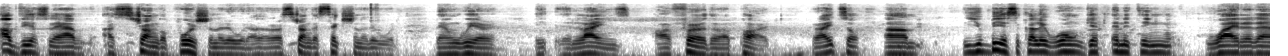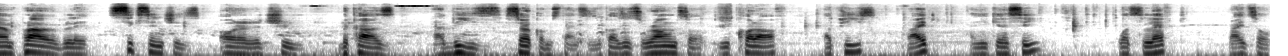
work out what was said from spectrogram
obviously have a stronger portion of the wood or a stronger section of the wood than where the lines are further apart, right? So um, you basically won't get anything wider than probably six inches out of the tree because of these circumstances because it's round so you cut off a piece right? And you can see what's left right? So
